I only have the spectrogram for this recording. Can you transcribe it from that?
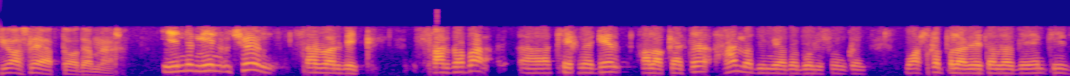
qiyoslayapti odamlar. Endi men uchun sarvarbek sardoba e, texnogen halokati hamma dunyoda bo'lishi mumkin. Boshqa planetalarda ham tez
